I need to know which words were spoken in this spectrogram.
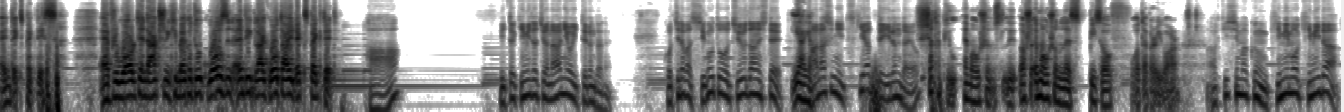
I didn't expect this. Every word and action Himeko took wasn't anything like what I'd expected. はあ一体君たちは何を言ってるんだね。こちらは仕事を中断して、 Yeah, yeah. 話に付き合っているんだよ。 Shut up, you emotions, emotionless piece of whatever you are. 秋島くん、君も君だ。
